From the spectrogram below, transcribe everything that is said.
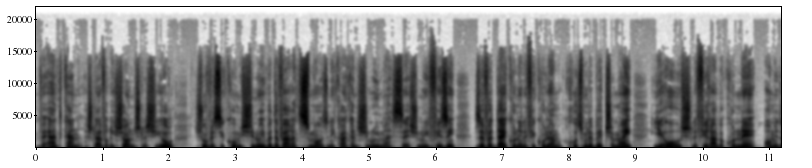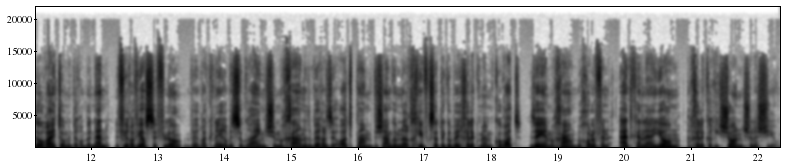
ועד כאן השלב הראשון של השיעור. שוב, לסיכום, שינוי בדבר עצמו, זה נקרא כאן שינוי מעשה, שינוי פיזי, זה ודאי קונה לפי כולם, חוץ מלבית שמאי. ייאוש, לפי רבא קונה או מדאורייתא או מדרבנן, לפי רב יוסף לא, ורק נעיר בסוגריים שמחר נדבר על זה עוד פעם, ושם גם נרחיב קצת לגבי חלק מהמקורות, זה יהיה מחר. בכל אופן, עד כאן להיום, החלק הראשון של השיעור.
